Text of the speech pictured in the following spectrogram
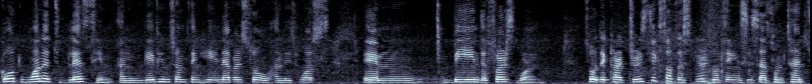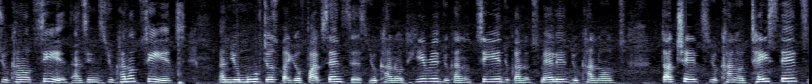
God wanted to bless him and gave him something he never saw, and this was um, being the firstborn. So the characteristics of the spiritual things is that sometimes you cannot see it, and since you cannot see it, and you move just by your five senses, you cannot hear it, you cannot see it, you cannot smell it, you cannot touch it, you cannot taste it,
